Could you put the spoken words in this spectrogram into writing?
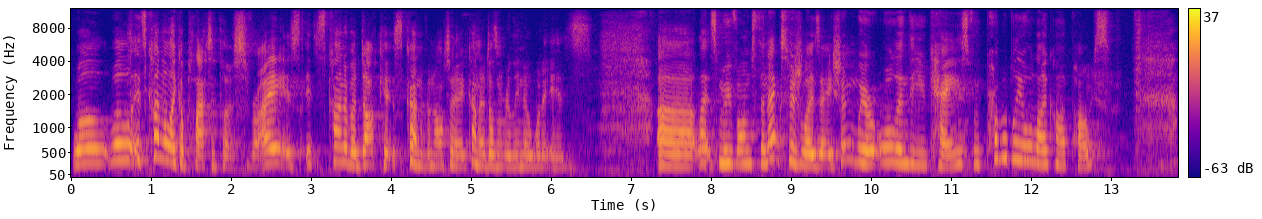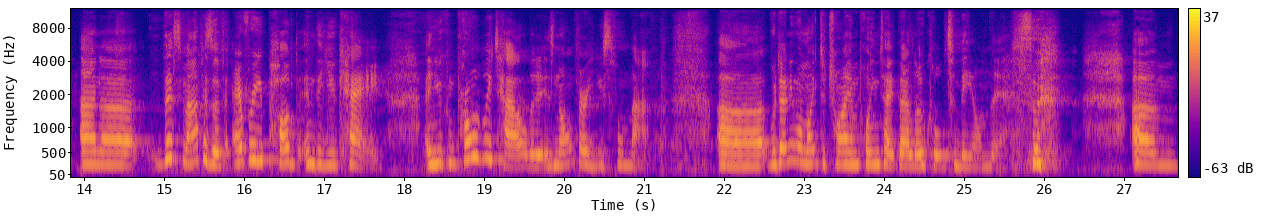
Well, well, it's kind of like a platypus, right? It's, it's kind of a duck, it's kind of an otter, it kind of doesn't really know what it is. Uh, let's move on to the next visualization. We're all in the UK, so we probably all like our pubs. And uh, this map is of every pub in the UK. And you can probably tell that it is not a very useful map. Uh, would anyone like to try and point out their local to me on this? um,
